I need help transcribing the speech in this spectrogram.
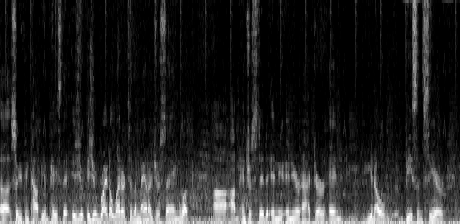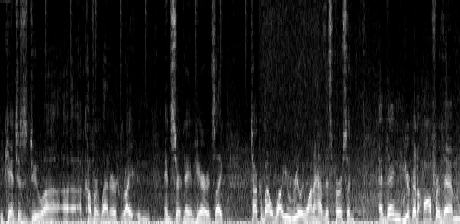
uh, so you can copy and paste it, is you, is you write a letter to the manager saying, look, uh, I'm interested in, in your actor, and you know, be sincere. You can't just do a, a, cover letter, right? And insert name here. It's like talk about why you really want to have this person, and then you're going to offer them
